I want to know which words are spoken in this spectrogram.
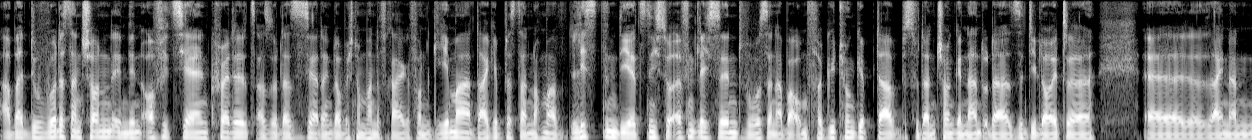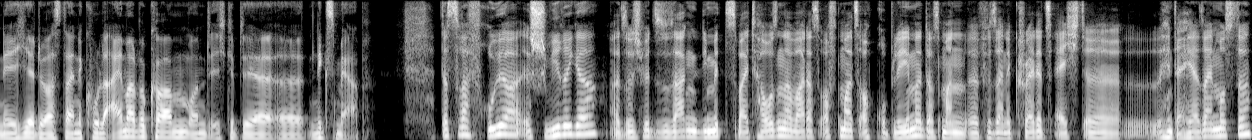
Aber du wurdest dann schon in den offiziellen Credits, also das ist ja dann, glaube ich, nochmal eine Frage von GEMA, da gibt es dann nochmal Listen, die jetzt nicht so öffentlich sind, wo es dann aber um Vergütung gibt, da bist du dann schon genannt oder sind die Leute, äh, sagen dann, nee, hier, du hast deine Kohle einmal bekommen und ich gebe dir äh, nichts mehr ab? Das war früher schwieriger. Also ich würde so sagen, die mit 2000er war das oftmals auch Probleme, dass man äh, für seine Credits echt äh, hinterher sein musste.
